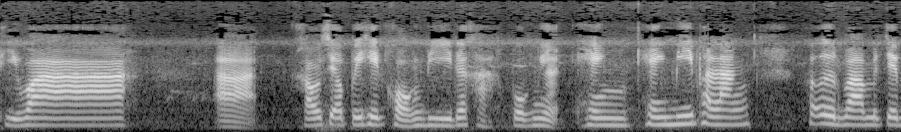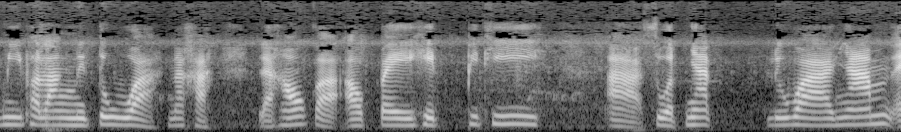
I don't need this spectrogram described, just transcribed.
ที่ว่าอ่า เขาจะเอาไปเฮ็ดของดีเด้อค่ะพวกเนี้ยแหงแหงมีพลังเขาเอินว่ามันจะมีพลังในตัวนะคะ แล้วเขาก็เอาไปเฮ็ดพิธีอ่าสวดยัดหรือว่าย้ำไอ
